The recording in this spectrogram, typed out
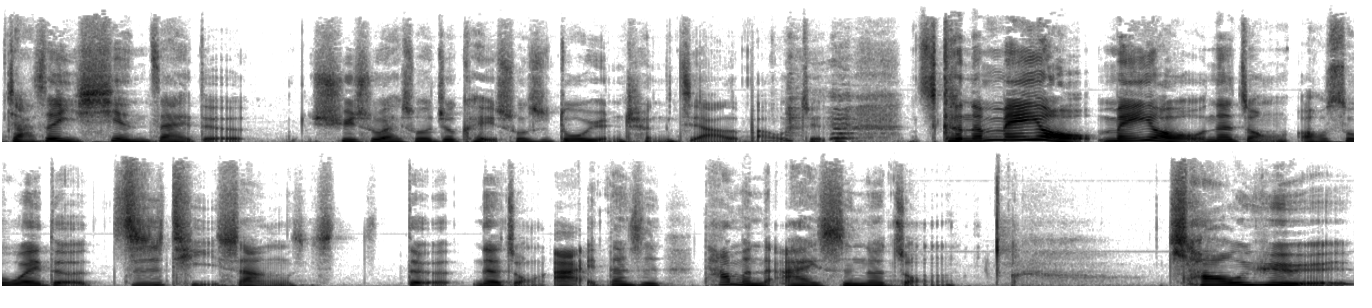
假设以现在的。叙述来说，就可以说是多元成家了吧？我觉得可能没有没有那种哦所谓的肢体上的那种爱，但是他们的爱是那种超越，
